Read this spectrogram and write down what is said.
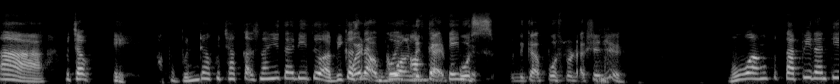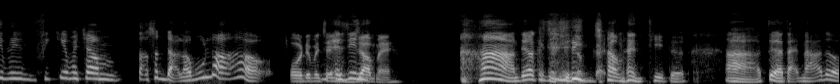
ah macam eh apa benda aku cakap sebenarnya tadi tu ah because Why that going buang off that dekat tangent- post dekat post production je? Buang tu, tapi nanti boleh fikir macam tak sedap lah pula tau. Oh dia macam As in- jam eh. Ha, dia akan jadi Jam jam nanti tu. Ha, tu lah tak nak tu.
